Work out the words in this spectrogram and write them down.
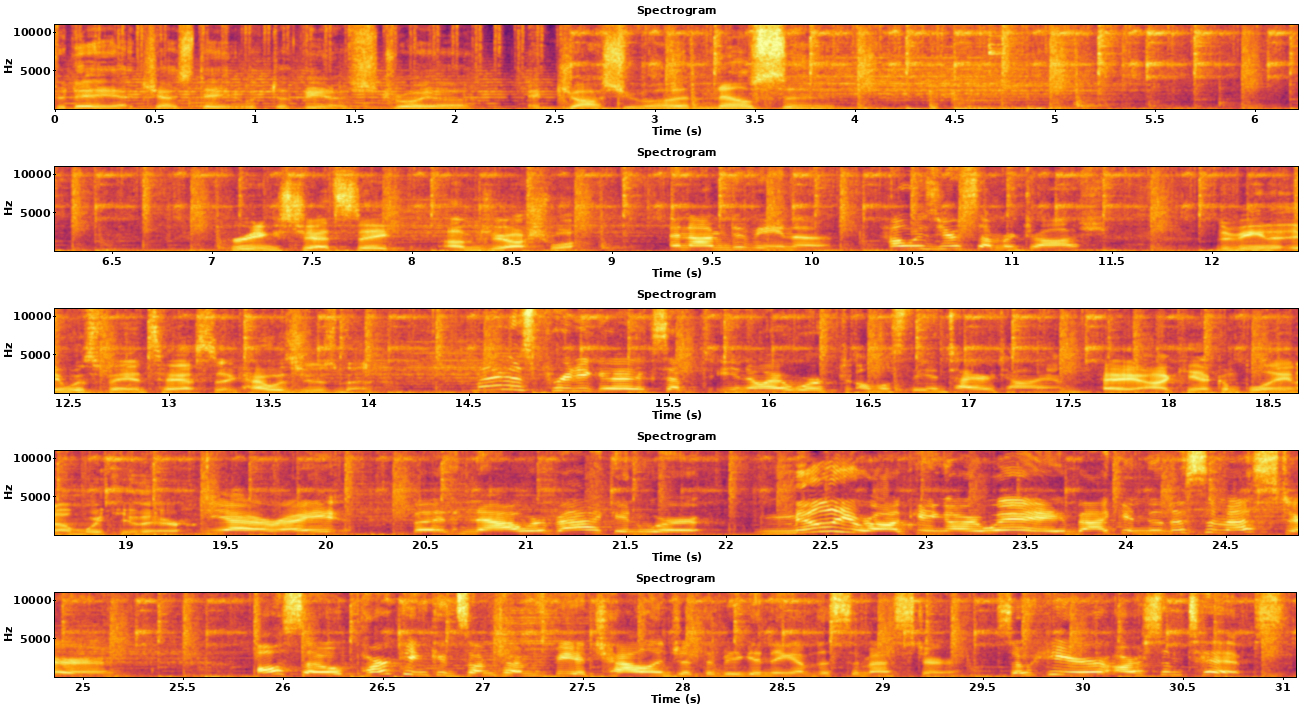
Today at Chatt State with Davina Stroya and Joshua Nelson. Greetings, Chatt State. I'm Joshua. And I'm Davina. How was your summer, Josh? Davina, it was fantastic. How has yours been? Mine was pretty good, except, you know, I worked almost the entire time. Hey, I can't complain. I'm with you there. Yeah, right? But now we're back and we're milly rocking our way back into the semester. Also, parking can sometimes be a challenge at the beginning of the semester. So here are some tips.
